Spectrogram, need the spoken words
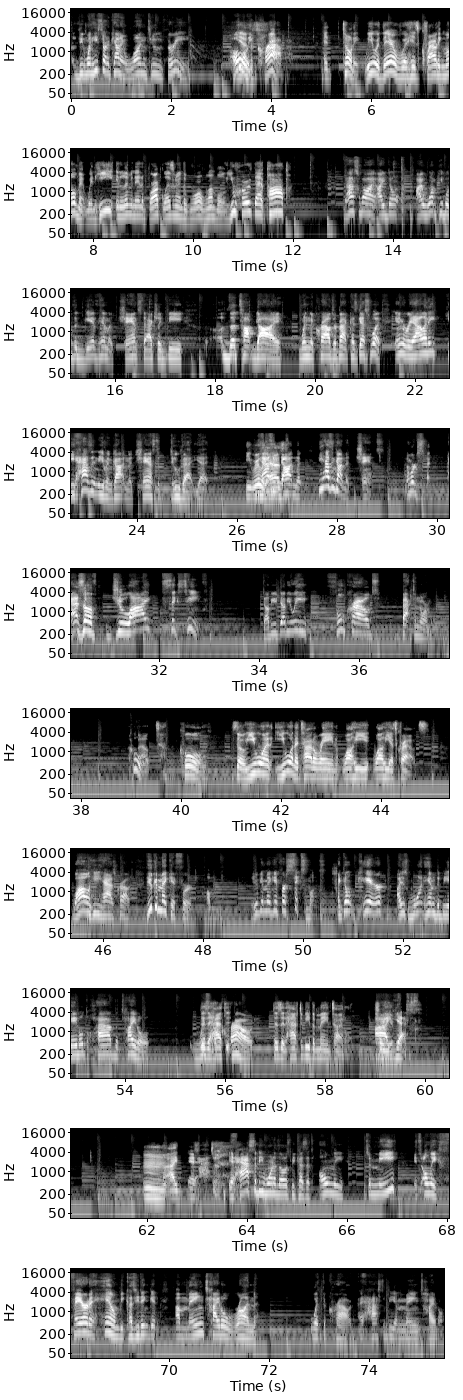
the when he started counting one, two, three, holy the- crap! and tony we were there with his crowding moment when he eliminated brock lesnar in the royal rumble you heard that pop That's why I don't. I want people to give him a chance to actually be the top guy when the crowds are back. Because guess what? In reality, he hasn't even gotten a chance to do that yet. he really he hasn't has gotten a, he hasn't gotten a chance. And we're as of July 16th, WWE full crowds back to normal. Cool. About- Cool. So you want you want a title reign while he while he has crowds. While he has crowds, you can make it for um, you can make it for six months. I don't care. I just want him to be able to have the title with it a have to- crowd. Does it have to be the main title? For Uh, you? yes. Mm, I It, it has to be one of those because it's only to me it's only fair to him because he didn't get a main title run with the crowd it has to be a main title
